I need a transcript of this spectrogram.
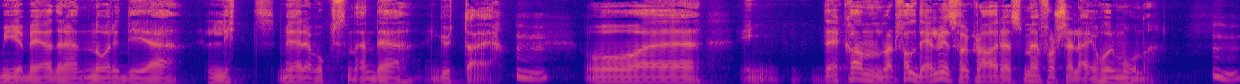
mye bedre når de er litt mer voksen enn det gutta er. Mm. Og eh, det kan i hvert fall delvis forklares med forskjeller i hormonet. Mm.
